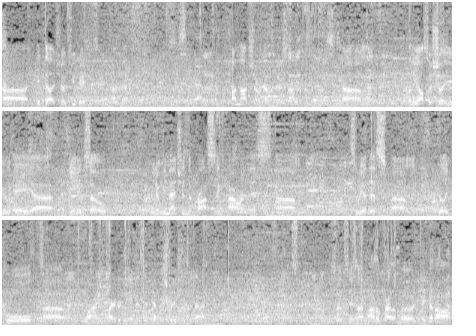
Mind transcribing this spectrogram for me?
Uh, it does show two pages at the same time, yes. I'm not showing that this. Um, let me also show you a, uh, a game. So, you know, we mentioned the processing power in this. Um, so we had this um, really cool uh, flying fighter game as a demonstration of that. So it's in uh, autopilot mode, take that off.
